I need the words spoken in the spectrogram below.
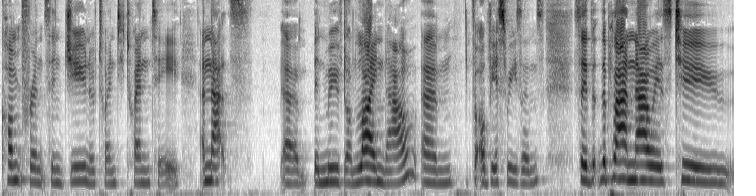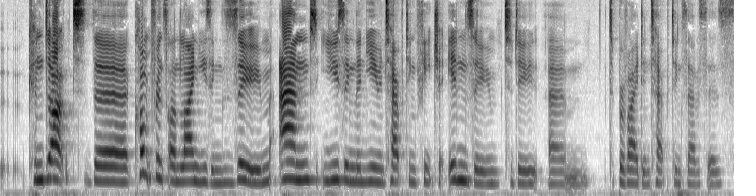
conference in June of 2020, and that's um, been moved online now um, for obvious reasons. So the, the plan now is to conduct the conference online using Zoom and using the new interpreting feature in Zoom to do um, to provide interpreting services.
